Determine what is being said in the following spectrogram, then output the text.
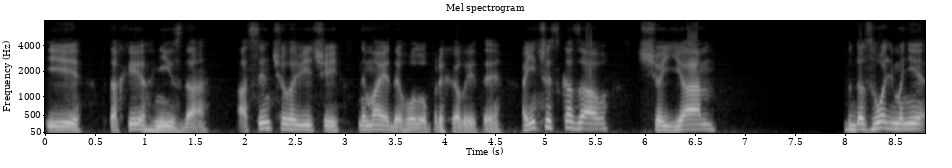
і птахи гнізда, а син чоловічий не має де голову прихилити. А інший сказав, що я дозволь мені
